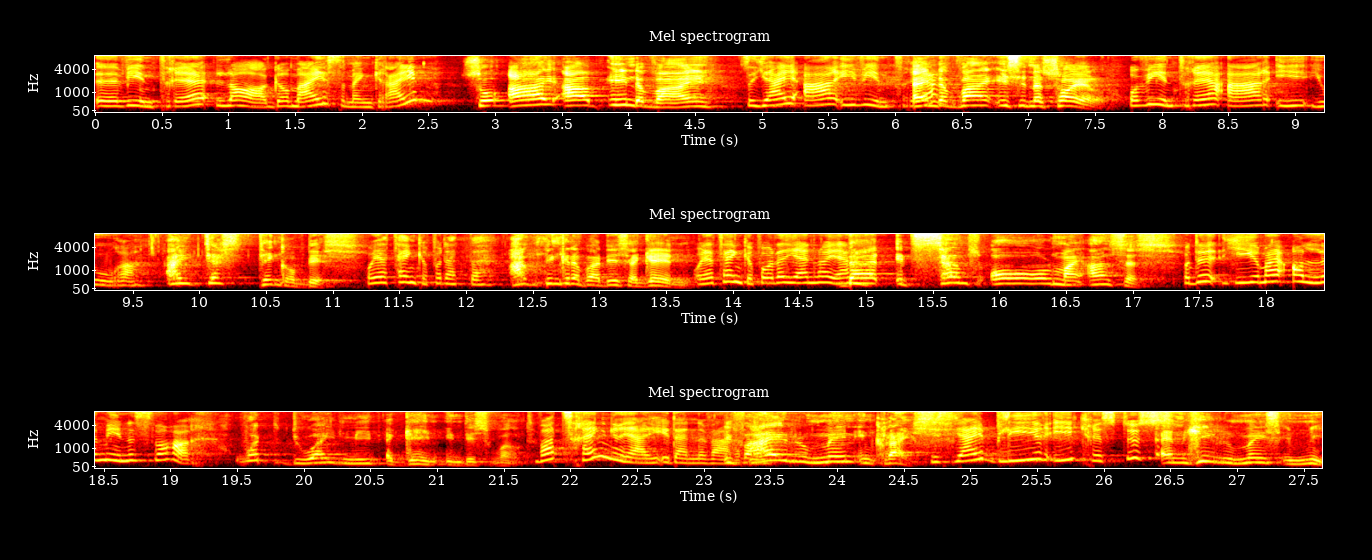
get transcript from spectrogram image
eh, vintreet lager meg som en grein. So I am in the vine, Så jeg er i and the vintreet, vine is in the soil. og vintreet er i jorda. I just think of this. Og jeg tenker på dette. I'm thinking about this again. Og jeg tenker på det igjen og igjen. That it sums all my answers. Og det gir meg alle mine svar. What do I need again in this world? Hva trenger jeg i denne If verden? I remain in Christ Hvis jeg blir i Kristus, and He remains in me,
